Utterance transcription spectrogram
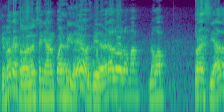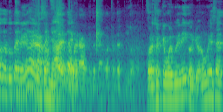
sí, porque todos lo enseñaron con el video. El video era lo, lo más, lo más preciado que tú tenías y lo Mira, enseñaste. Mira, aquí te tengo este testigo. Por eso es que vuelvo y digo, yo no hubiese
